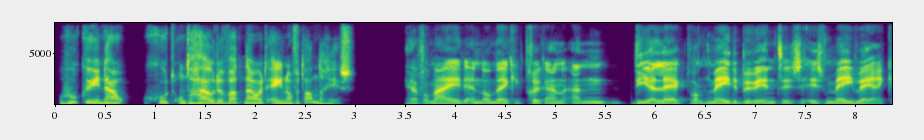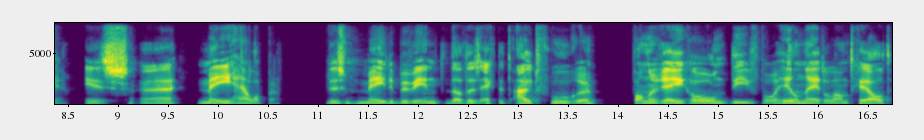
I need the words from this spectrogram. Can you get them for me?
Hoe kun je nou goed onthouden wat nou het een of het ander is? Ja, voor mij, en dan denk ik terug aan, aan dialect, want medebewind is, is meewerken, is uh, meehelpen. Dus medebewind, dat is echt het uitvoeren van een regel die voor heel Nederland geldt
